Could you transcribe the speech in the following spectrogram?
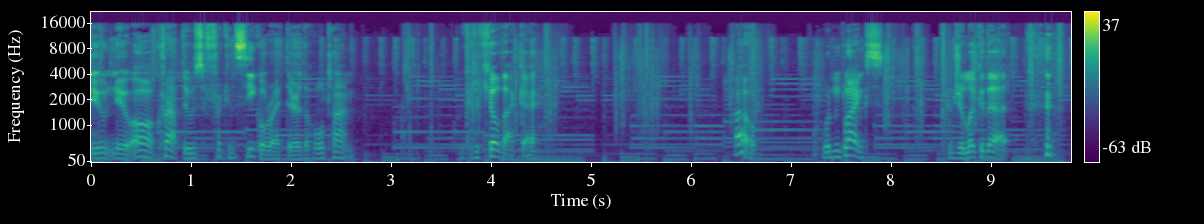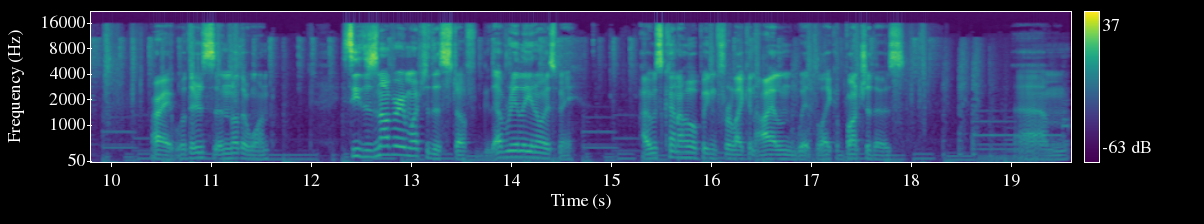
don't know. Oh crap, there was a freaking seagull right there the whole time. We could have killed that guy. Oh, wooden planks. Would you look at that? Alright, well there's another one. See, there's not very much of this stuff. That really annoys me. I was kind of hoping for like an island with like a bunch of those. Um,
